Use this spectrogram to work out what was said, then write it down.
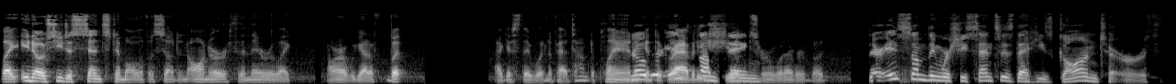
like you know she just sensed him all of a sudden on Earth and they were like all right we gotta but. I guess they wouldn't have had time to plan No, and get the gravity ships or whatever, but there is something where she senses that he's gone to Earth.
